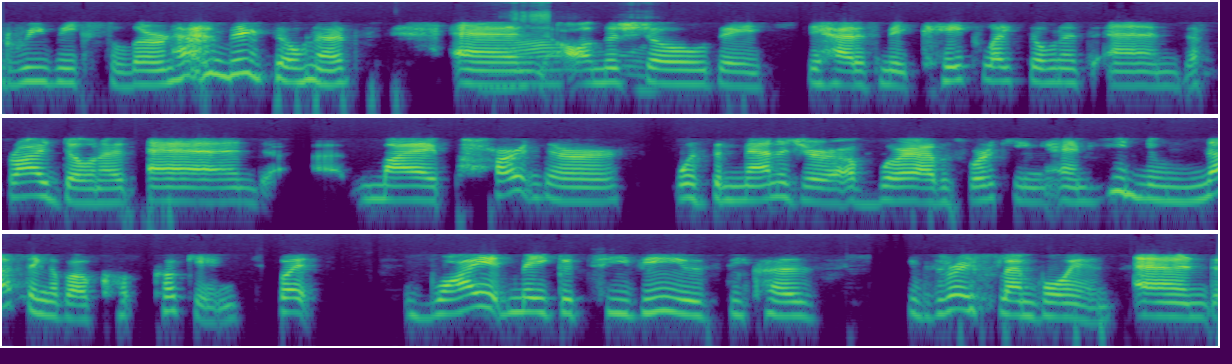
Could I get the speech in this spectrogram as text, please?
three weeks to learn how to make donuts. And wow. on the show, they, they had us make cake like donuts and a fried donut. And uh, my partner was the manager of where I was working and he knew nothing about co- cooking. But why it made good TV is because he was very flamboyant and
